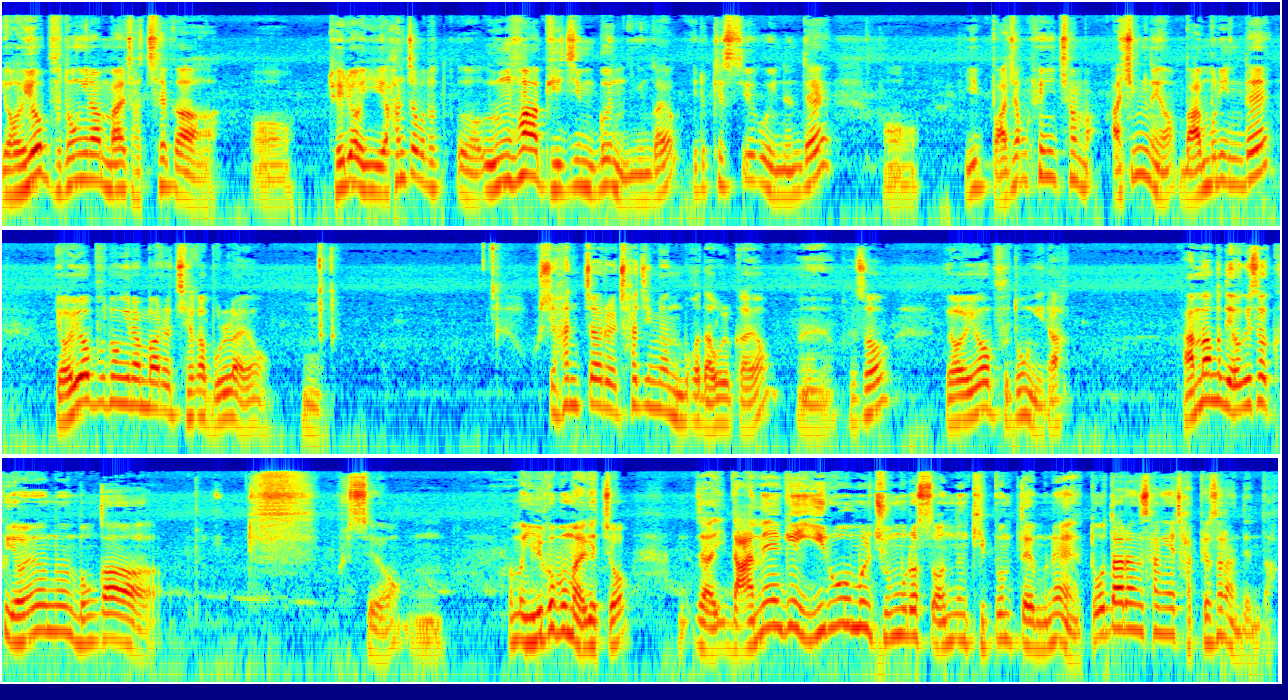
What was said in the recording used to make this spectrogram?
여여 부동이란 말 자체가 어, 되려 이 한자보다 어, 응화 비진분인가요? 이렇게 쓰이고 있는데 어, 이 마지막 편이 참 아쉽네요. 마무리인데 여여부동이란 말을 제가 몰라요. 음. 혹시 한자를 찾으면 뭐가 나올까요? 네, 그래서 여여부동이라. 아마 근데 여기서 그 여여는 뭔가 글쎄요. 음. 한번 읽어보면 알겠죠. 자, 남에게 이로움을 줌으로써 얻는 기쁨 때문에 또 다른 상에 잡혀서는 안 된다.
